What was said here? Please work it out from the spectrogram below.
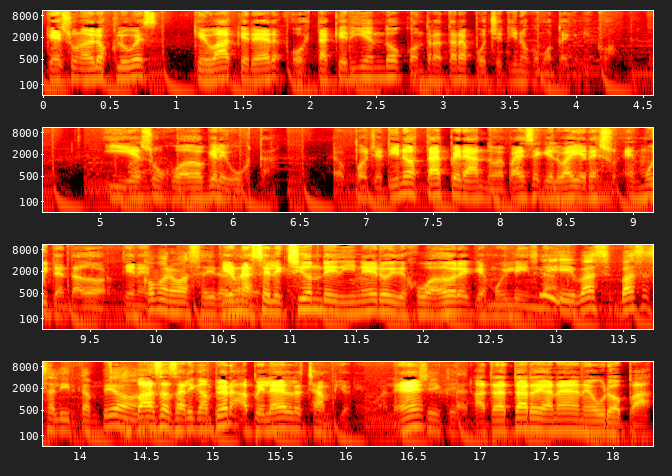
que es uno de los clubes que va a querer o está queriendo contratar a Pochettino como técnico. Y es un jugador que le gusta. Pochettino está esperando, me parece que el Bayern es, es muy tentador. Tiene, ¿Cómo no vas a ir a tiene una selección de dinero y de jugadores que es muy linda. Sí, vas, vas a salir campeón. Vas a salir campeón a pelear la Champions igual, ¿eh? Sí, claro. A tratar de ganar en Europa.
